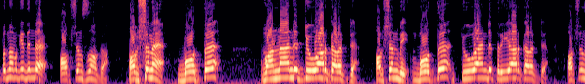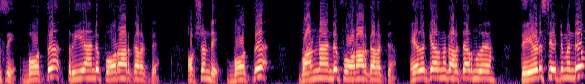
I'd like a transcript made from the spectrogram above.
ഇപ്പം നമുക്ക് ഇതിന്റെ ഓപ്ഷൻസ് നോക്കാം. Option A both one and two are correct option B both two and three are correct option C both three and four are correct option D both one and four are correct ഏതൊക്കെയായിരുന്നു കറക്റ്റ് ആയിരുന്നത്? തേർഡ് സ്റ്റേറ്റ്മെന്റും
